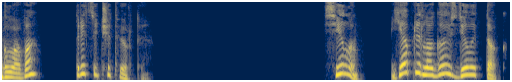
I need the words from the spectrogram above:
Глава 34. Силан, я предлагаю сделать так.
